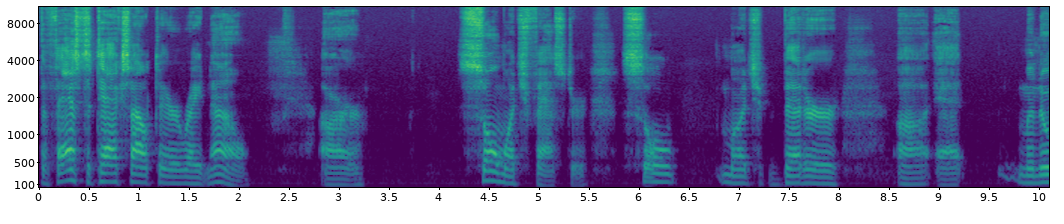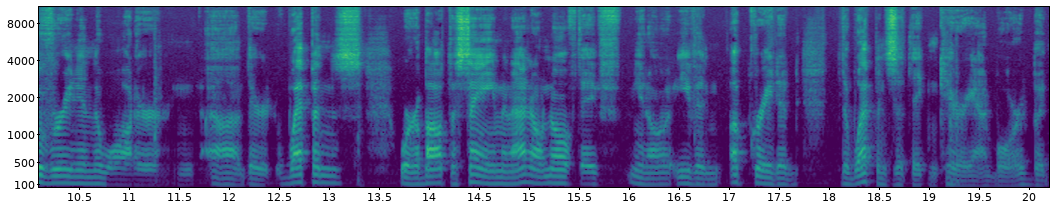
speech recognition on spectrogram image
the fast attacks out there right now are so much faster, so much better uh, at maneuvering in the water. Uh, their weapons were about the same, and I don't know if they've, you know, even upgraded the weapons that they can carry on board. But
